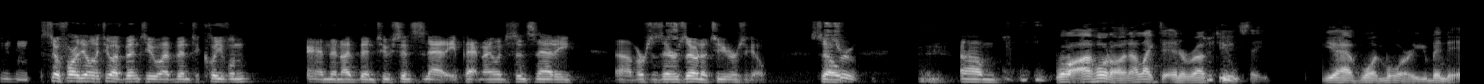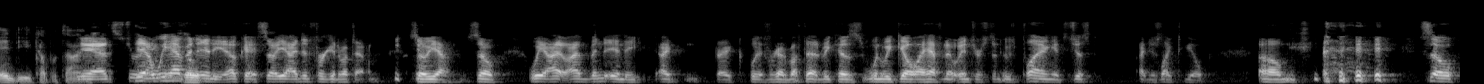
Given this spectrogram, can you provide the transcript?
Mhm. so far the only two I've been to, I've been to Cleveland and then I've been to Cincinnati. Pat and I went to Cincinnati uh, versus Arizona two years ago. So, True. um, Well, I, hold on. I like to interrupt you and say you have one more. You've been to Indy a couple times. Yeah, it's true. yeah, we have been to Indy. Okay, so yeah, I did forget about that one. So yeah, so we I, I've been to Indy. I I completely forgot about that because when we go, I have no interest in who's playing. It's just I just like to go. Um, so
